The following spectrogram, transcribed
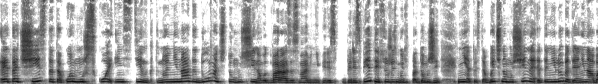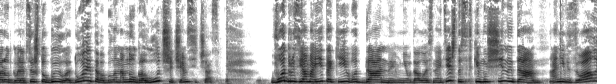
это чисто такой мужской инстинкт. Но не надо думать, что мужчина вот два раза с вами не переспит и всю жизнь будет потом жить. Нет, то есть обычно мужчины это не любят, и они наоборот говорят, все, что было до этого, было намного лучше, чем сейчас. Вот, друзья мои, такие вот данные мне удалось найти, что все-таки мужчины, да, они визуалы,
